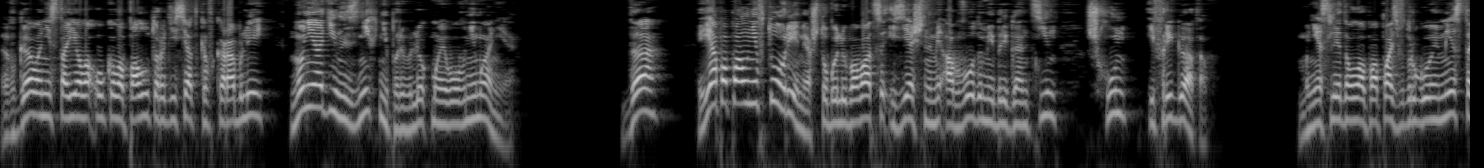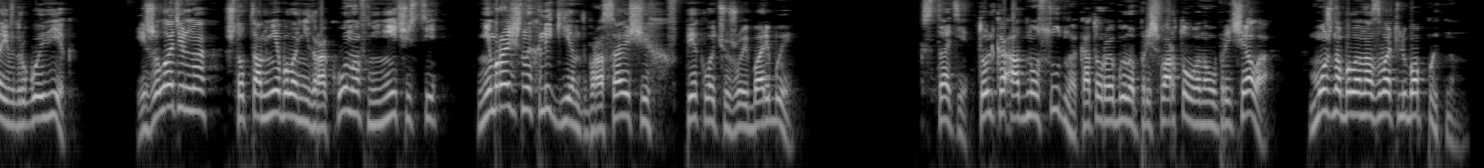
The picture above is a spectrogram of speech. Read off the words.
В гавани стояло около полутора десятков кораблей, но ни один из них не привлек моего внимания. Да, я попал не в то время, чтобы любоваться изящными обводами бригантин, шхун и фрегатов. Мне следовало попасть в другое место и в другой век. И желательно, чтобы там не было ни драконов, ни нечисти, ни мрачных легенд, бросающих в пекло чужой борьбы. Кстати, только одно судно, которое было пришвартовано у причала, можно было назвать любопытным.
